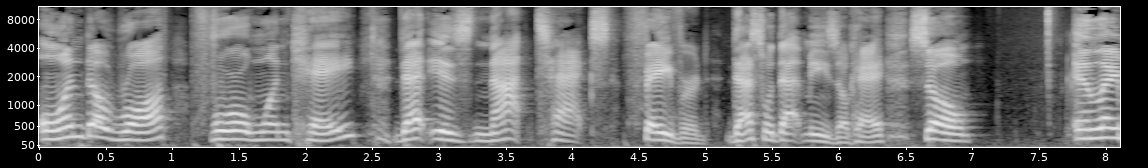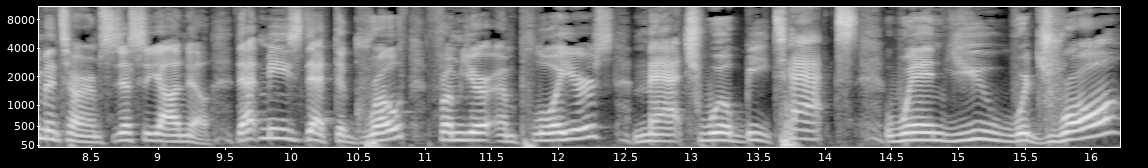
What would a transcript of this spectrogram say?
on the Roth 401k, that is not tax favored. That's what that means, okay? So, in layman terms, just so y'all know, that means that the growth from your employer's match will be taxed when you withdraw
